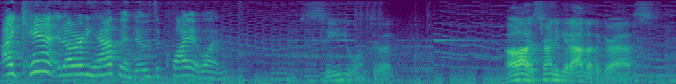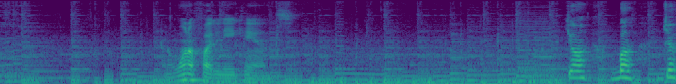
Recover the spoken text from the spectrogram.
I can't! It already happened. It was a quiet one. See, you won't do it. Oh, it's trying to get out of the grass. I don't want to fight an Ekans. Ja, ba, ja,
